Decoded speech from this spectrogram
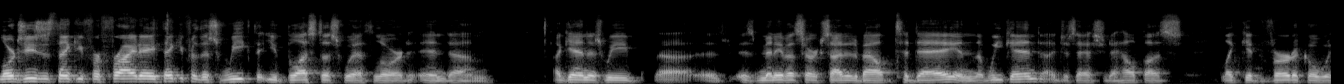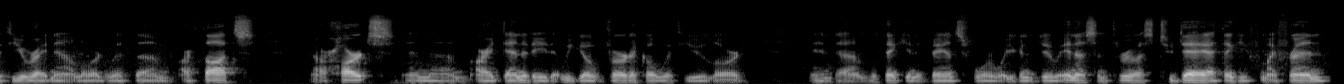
Lord Jesus, thank you for Friday. Thank you for this week that you've blessed us with, Lord. And um, again, as we, uh, as, as, many of us are excited about today and the weekend, I just ask you to help us like get vertical with you right now, Lord, with um, our thoughts, our hearts, and um, our identity, that we go vertical with you, Lord. And um, we thank you in advance for what you're going to do in us and through us today. I thank you for my friend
